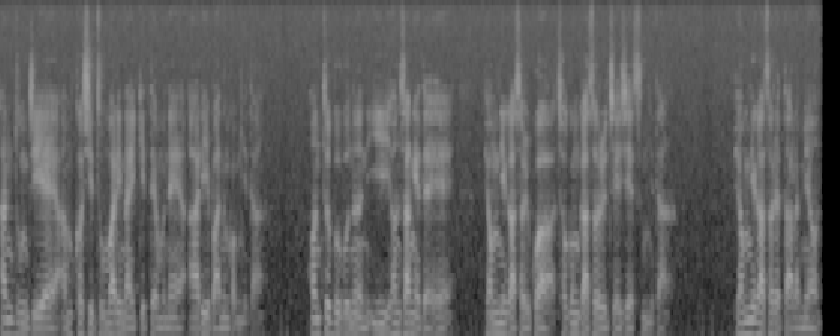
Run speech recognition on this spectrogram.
한 둥지에 암컷이 두 마리나 있기 때문에 알이 많은 겁니다. 헌트 부부는 이 현상에 대해 병리가설과 적응가설을 제시했습니다. 병리가설에 따르면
